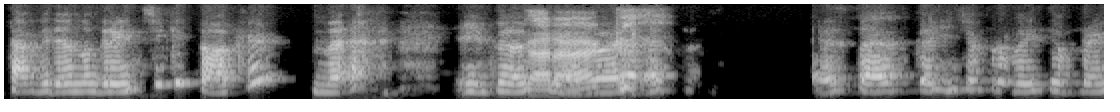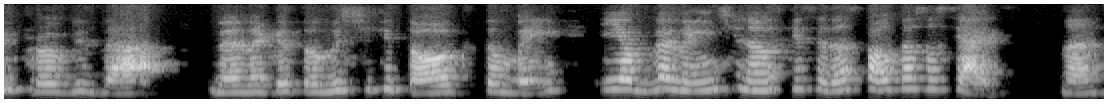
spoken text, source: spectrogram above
tá virando um grande TikToker, né? Então, assim, agora, essa, essa época a gente aproveitou para improvisar, né, na questão dos TikToks também, e obviamente não esquecer das pautas sociais, né?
